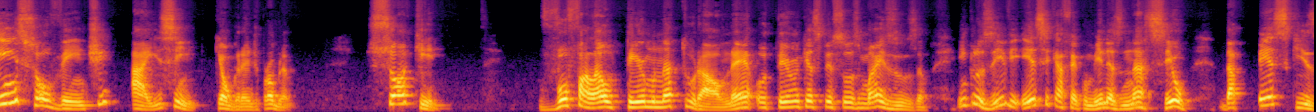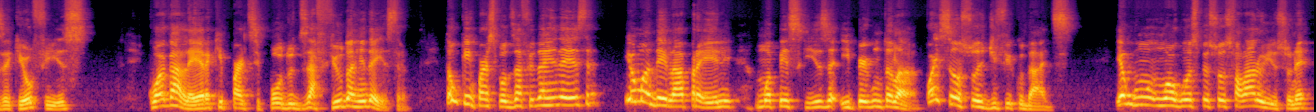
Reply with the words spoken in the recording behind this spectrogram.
insolvente, aí sim, que é o grande problema. Só que, vou falar o termo natural, né? O termo que as pessoas mais usam. Inclusive, esse Café com Milhas nasceu da pesquisa que eu fiz com a galera que participou do desafio da renda extra. Então, quem participou do desafio da renda extra, eu mandei lá para ele uma pesquisa e perguntando lá, quais são as suas dificuldades? E algum, algumas pessoas falaram isso, né?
